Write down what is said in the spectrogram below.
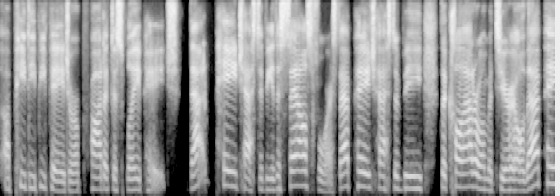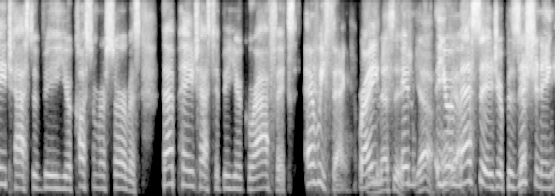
a PDP page or a product display page that page has to be the sales force. That page has to be the collateral material. That page has to be your customer service. That page has to be your graphics, everything, right? Your message. And yeah. Oh, your oh, yeah. message, your positioning, yeah.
